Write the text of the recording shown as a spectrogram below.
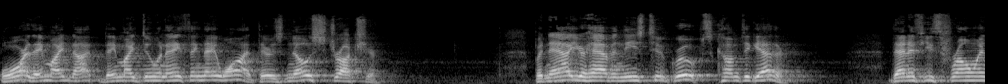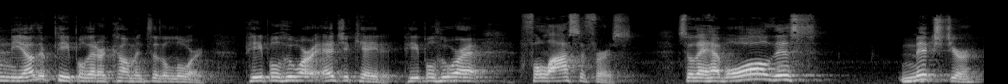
Or they might not, they might do anything they want. There's no structure. But now you're having these two groups come together. Then, if you throw in the other people that are coming to the Lord, people who are educated, people who are philosophers, so they have all this mixture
